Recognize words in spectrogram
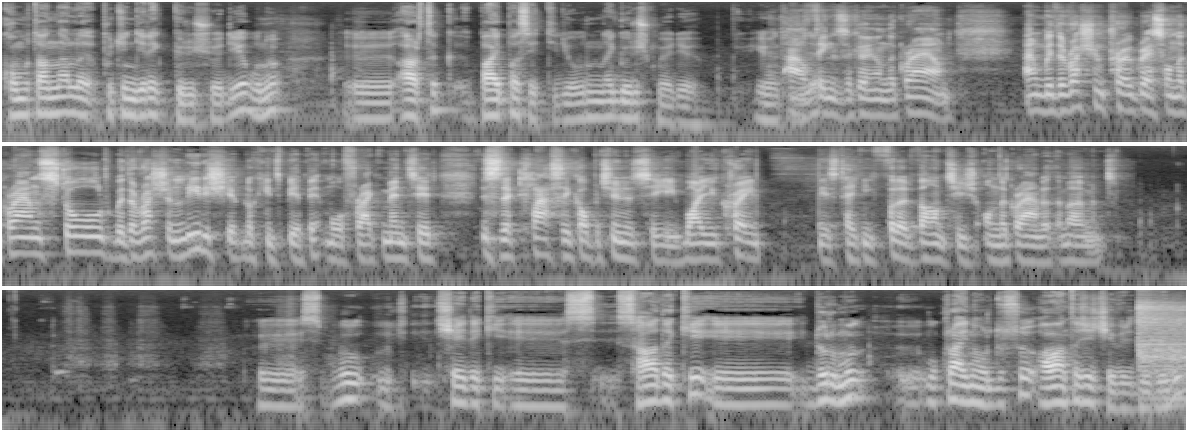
komutanlarla Putin direkt görüşüyor diye bunu e, artık bypass etti diyor. Onunla görüşmüyor diyor how yöneticiler. things are going on the ground. And with the Russian progress on the ground stalled, with the Russian leadership looking to be a bit more fragmented, this is a classic opportunity why Ukraine is taking full advantage on the ground at the moment. E, bu şeydeki e, sahadaki e, durumu e, Ukrayna ordusu avantaja çevirdi dedi.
